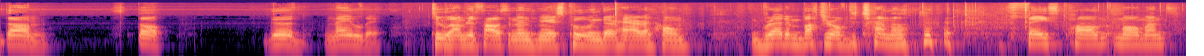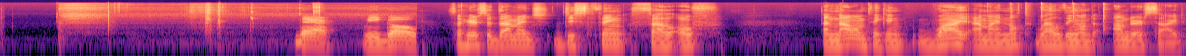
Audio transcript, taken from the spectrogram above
Done. Stop. Good. Nailed it. 200,000 engineers pulling their hair at home. Bread and butter of the channel. Face palm moment. There we go. So here's the damage. This thing fell off. And now I'm thinking, why am I not welding on the underside?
